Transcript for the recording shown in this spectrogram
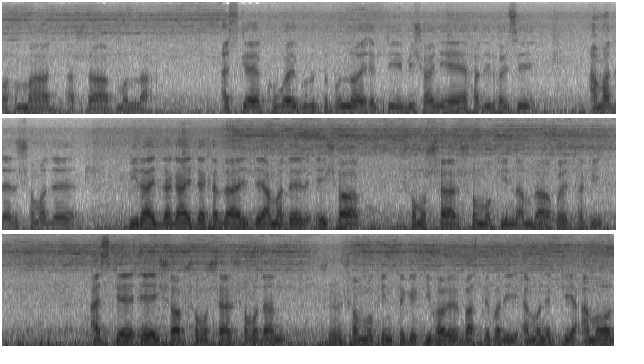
মোহাম্মদ আশরাফ মোল্লা। আজকে খুবই গুরুত্বপূর্ণ একটি বিষয় নিয়ে হাজির হয়েছি। আমাদের সমাজে প্রায় জায়গায় দেখা যায় যে আমাদের এইসব সমস্যার সম্মুখীন আমরা হয়ে থাকি। আজকে এই সব সমস্যার সমাধান সম্মুখীন থেকে কীভাবে বাঁচতে পারি এমন একটি আমল,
